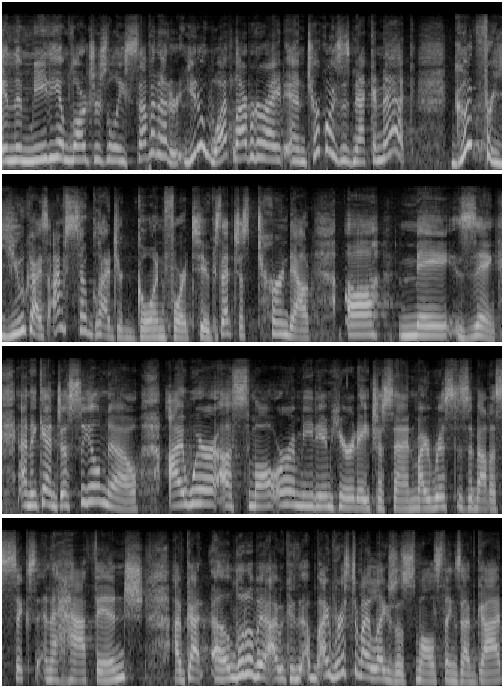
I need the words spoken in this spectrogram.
In the medium large, there's only 700. You know what? Labradorite and turquoise is neck and neck. Good for you guys. I'm so glad you're going for it too, because that just turned out amazing. And again, just so you'll know, I wear a small or a medium here at HSN. My wrist is about a six and a half inch. I've got a little bit, I, my wrist and my legs are the smallest things I've got.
